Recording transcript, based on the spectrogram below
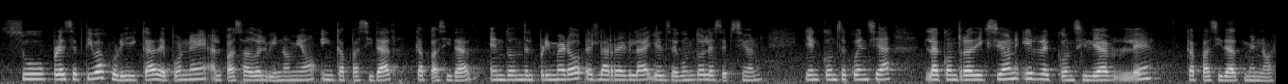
su preceptiva jurídica depone al pasado el binomio incapacidad-capacidad, en donde el primero es la regla y el segundo la excepción, y en consecuencia la contradicción irreconciliable capacidad menor.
